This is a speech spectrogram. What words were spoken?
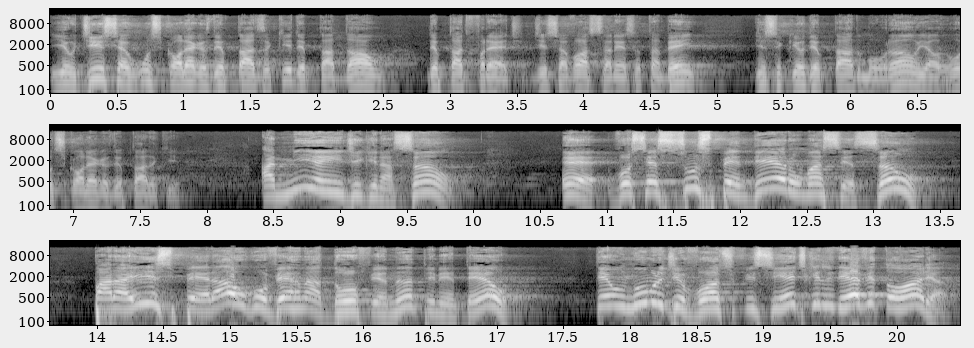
e eu disse a alguns colegas deputados aqui, deputado Dal, deputado Fred, disse a Vossa Excelência também, disse aqui o deputado Mourão e aos outros colegas deputados aqui. A minha indignação é você suspender uma sessão para esperar o governador Fernando Pimentel ter um número de votos suficiente que lhe dê a vitória.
